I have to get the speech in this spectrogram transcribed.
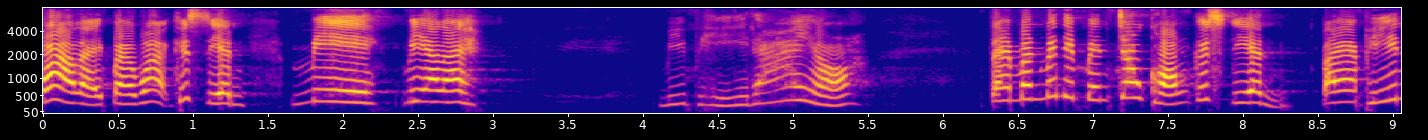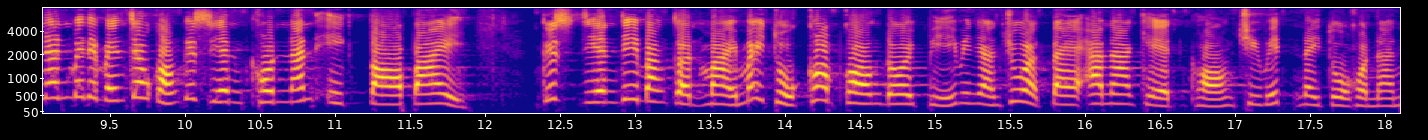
ว่าอะไร แปลว่า คริสเตียนมีมีอะไร มีผีได้เหรอแต่มันไม่ได้เป็นเจ้าของคริสเตียน แต่ผีนั้นไม่ได้เป็นเจ้าของคริสเตียนคนนั้นอีกต่อไป คริสเตียนที่บังเกิดใหม่ไม่ถูกครอบครองโดยผีวิญญาณชั่ว แต่อาณาเขตของชีวิตในตัวคนนั้น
